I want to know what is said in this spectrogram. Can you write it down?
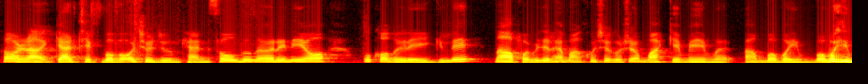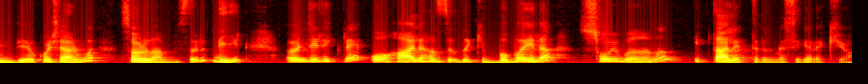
Sonra gerçek baba o çocuğun kendisi olduğunu öğreniyor. Bu konuyla ilgili ne yapabilir? Hemen koşa koşa mahkemeye mi ben babayım babayım diye koşar mı? Sorulan bir soru değil. Öncelikle o hali hazırdaki babayla soy bağının iptal ettirilmesi gerekiyor.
